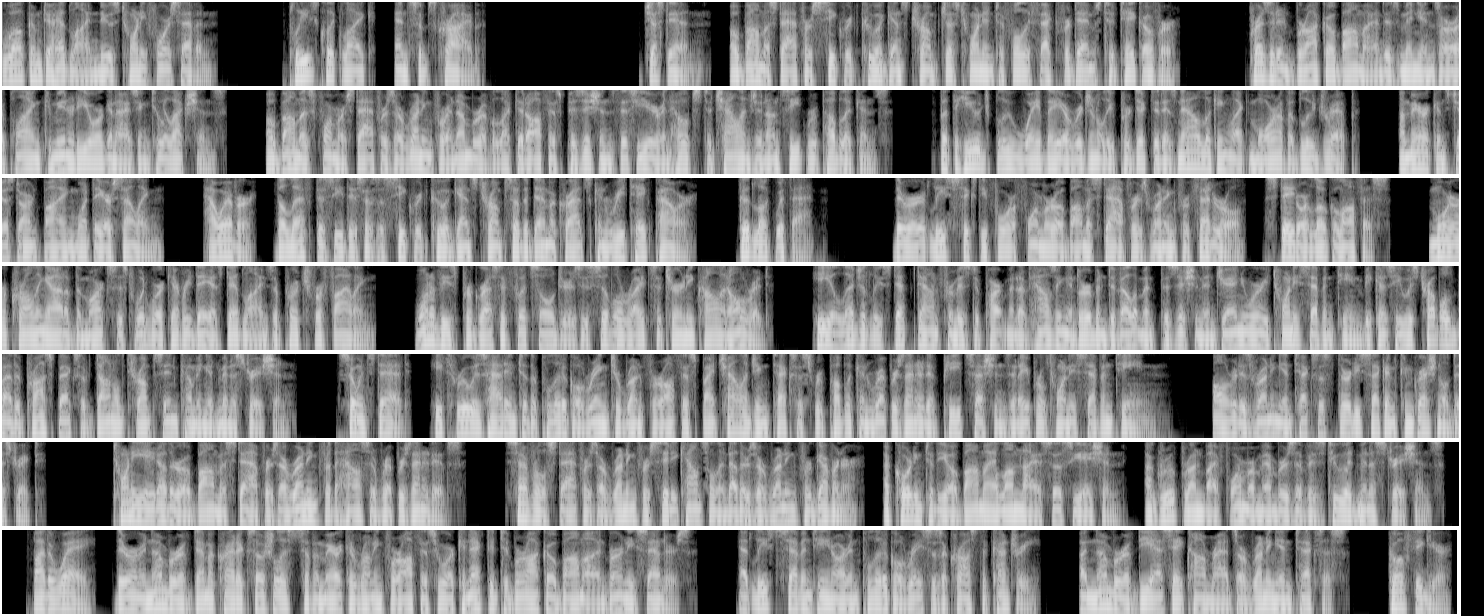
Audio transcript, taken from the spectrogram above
Welcome to Headline News 24/7. Please click like and subscribe. Just in, Obama staffer's secret coup against Trump just went into full effect for Dems to take over. President Barack Obama and his minions are applying community organizing to elections. Obama's former staffers are running for a number of elected office positions this year in hopes to challenge and unseat Republicans. But the huge blue wave they originally predicted is now looking like more of a blue drip. Americans just aren't buying what they are selling. However, the left does see this as a secret coup against Trump so the Democrats can retake power. Good luck with that. There are at least 64 former Obama staffers running for federal, state or local office. More are crawling out of the Marxist woodwork every day as deadlines approach for filing. One of these progressive foot soldiers is civil rights attorney Colin Allred. He allegedly stepped down from his Department of Housing and Urban Development position in January 2017 because he was troubled by the prospects of Donald Trump's incoming administration. So instead, he threw his hat into the political ring to run for office by challenging Texas Republican Representative Pete Sessions in April 2017. Allred is running in Texas' 32nd Congressional District. 28 other Obama staffers are running for the House of Representatives. Several staffers are running for city council and others are running for governor. According to the Obama Alumni Association, a group run by former members of his two administrations. By the way, there are a number of Democratic Socialists of America running for office who are connected to Barack Obama and Bernie Sanders. At least 17 are in political races across the country. A number of DSA comrades are running in Texas. Go figure.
